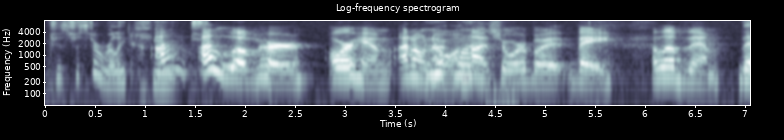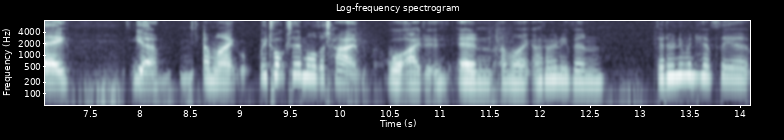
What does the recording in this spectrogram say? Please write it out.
which is just a really cute. I, I love her or him. I don't know. I'm not sure, but they. I love them. they, yeah, I'm like, we talk to them all the time. Well, I do. And I'm like, I don't even, they don't even have their,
